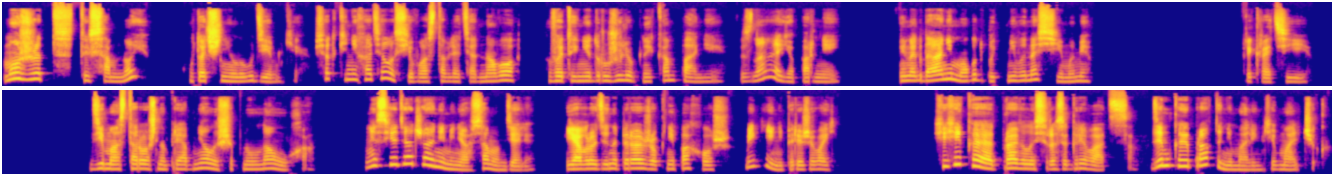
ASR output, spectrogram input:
Может, ты со мной? Уточнила у Димки. Все-таки не хотелось его оставлять одного в этой недружелюбной компании. Знаю я парней. Иногда они могут быть невыносимыми. Прекрати. Дима осторожно приобнял и шепнул на ухо. «Не съедят же они меня в самом деле. Я вроде на пирожок не похож. Беги, не переживай». Хихикая отправилась разогреваться. Димка и правда не маленький мальчик.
